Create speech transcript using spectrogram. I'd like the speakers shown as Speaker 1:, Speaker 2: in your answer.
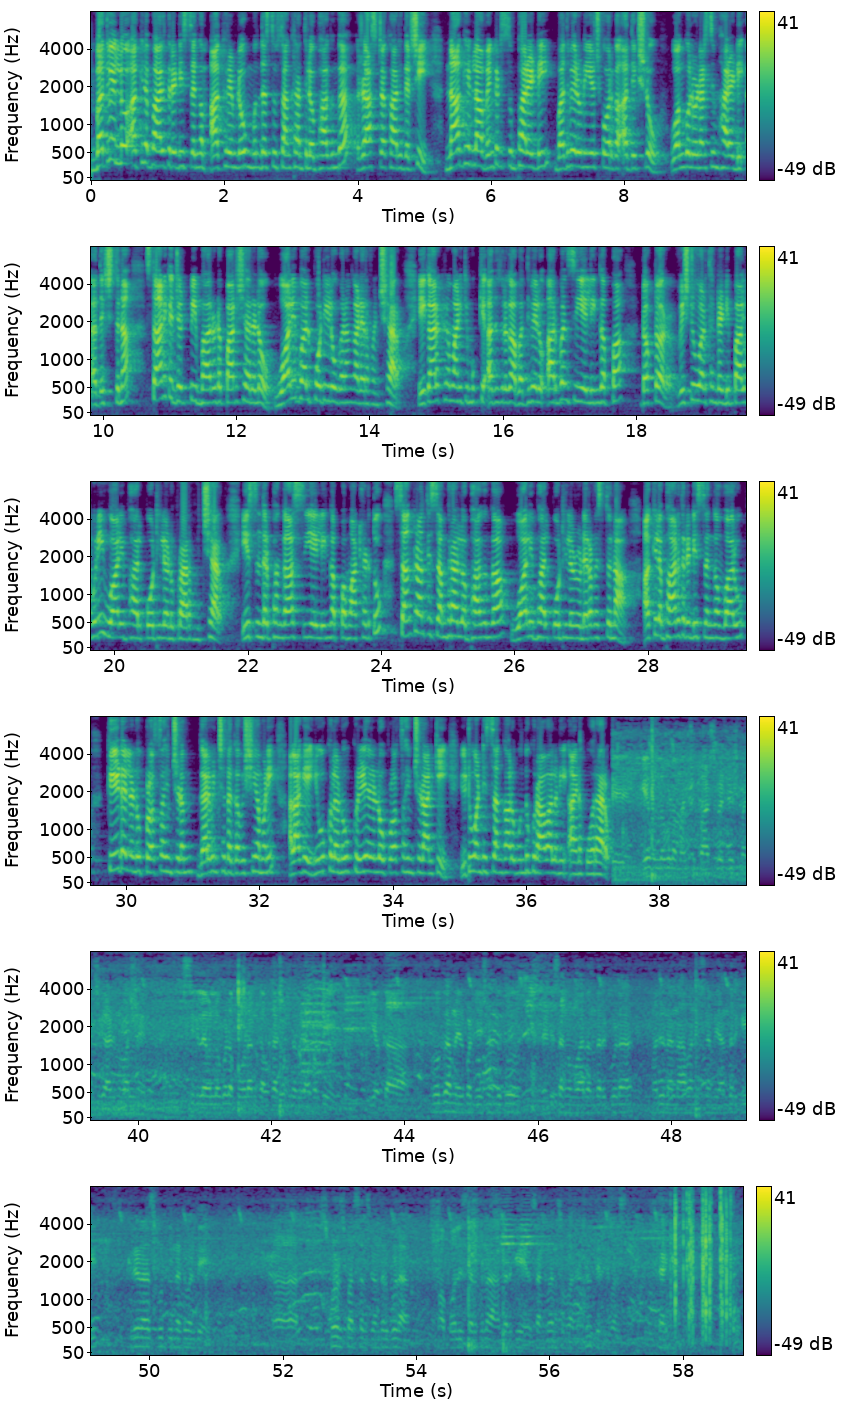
Speaker 1: బద్వేల్లో అఖిల భారత రెడ్డి సంఘం ఆధ్వర్యంలో ముందస్తు సంక్రాంతిలో భాగంగా రాష్ట్ర కార్యదర్శి నాగేండ్ల వెంకట సుబ్బారెడ్డి బద్వేలు నియోజకవర్గ అధ్యక్షులు వంగోలు నరసింహారెడ్డి అధ్యక్షతన స్థానిక జడ్పీ బాలుడ పాఠశాలలో వాలీబాల్ పోటీలు ఘనంగా నిర్వహించారు. ఈ కార్యక్రమానికి ముఖ్య అతిథులుగా Badvel urban CA Lingappa doctor Vishnuvardhan Reddy పాల్గొని వాలీబాల్ పోటీలను ప్రారంభించారు. ఈ సందర్భంగా సీఏ లింగప్ప మాట్లాడుతూ సంక్రాంతి సంబరాల్లో భాగంగా వాలీబాల్ పోటీలను నిర్వహిస్తున్న అఖిల భారత రెడ్డి సంఘం వారు క్రీడలను ప్రోత్సహించడం గర్వించదగ్గ విషయమని అలాగే యువకులను క్రీడలలో ప్రోత్సహించడానికి ఇటువంటి సంఘాలు ముందుకు రావాలని ఆయన కోరారు.
Speaker 2: గేమ్లో కూడా మంచి పార్టిసిపేట్ చేసి మంచిగా ఆడిన వాళ్ళని డిస్టిక్ లెవెల్లో కూడా పోవడానికి అవకాశం ఉంటుంది కాబట్టి ఈ యొక్క ప్రోగ్రామ్ని ఏర్పాటు చేసినందుకు రెడ్డి సంఘం వారందరికీ కూడా మరియు నన్ను ఆహ్వానించిన మీ అందరికీ క్రీడా స్ఫూర్తి ఉన్నటువంటి స్పోర్ట్స్ పర్సన్స్ అందరూ కూడా మా పోలీస్ తరఫున అందరికీ సంక్రాంతి శుభాకాంక్షలు తెలియపరుస్తున్నాను థ్యాంక్ యూ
